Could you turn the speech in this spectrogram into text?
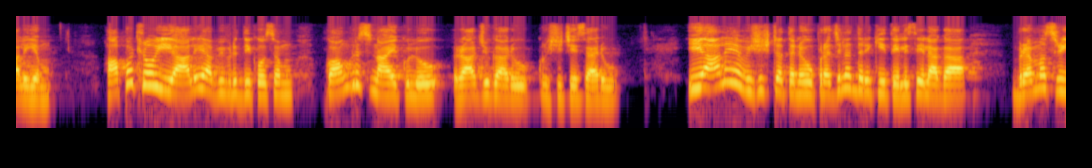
ఆలయం. అప్పట్లో ఈ ఆలయ అభివృద్ధి కోసం కాంగ్రెస్ నాయకులు రాజుగారు కృషి చేశారు. ఈ ఆలయ విశిష్టతను ప్రజలందరికీ తెలిసేలాగా బ్రహ్మశ్రీ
